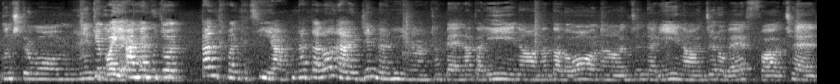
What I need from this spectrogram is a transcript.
non ci trovo niente Che poi hanno avuto tanta fantasia. Natalona e Gennarina. Vabbè, Natalina, Natalona, Gennarina, Genoveffa, cioè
